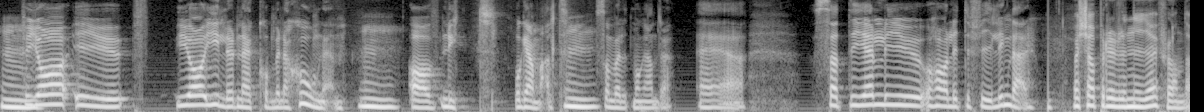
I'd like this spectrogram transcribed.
Mm. För jag är ju, jag gillar den här kombinationen Mm. av nytt och gammalt. Mm. Som väldigt många andra. Eh, så det gäller ju att ha lite feeling där. Var köper du det nya ifrån då?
